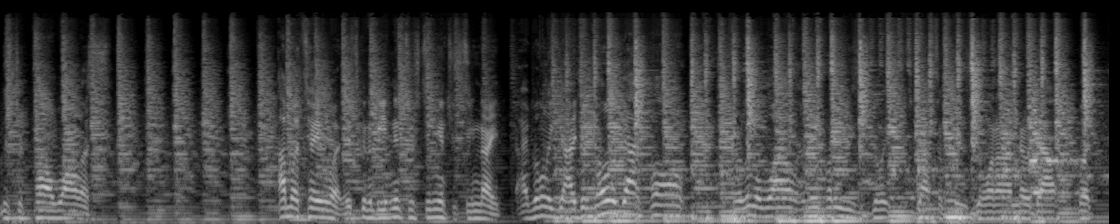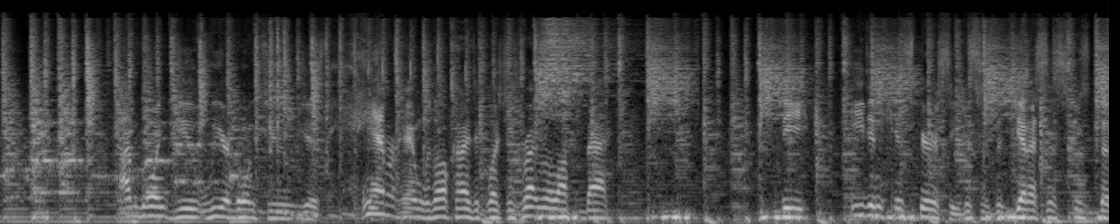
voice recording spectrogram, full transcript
Mr. Paul Wallace. I'm gonna tell you what, it's gonna be an interesting, interesting night. I've only got, I've only got Paul for a little while. Everybody's got some things going on, no doubt. But I'm going to, we are going to just hammer him with all kinds of questions right roll off the bat. The Eden conspiracy. This is the genesis, is the,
